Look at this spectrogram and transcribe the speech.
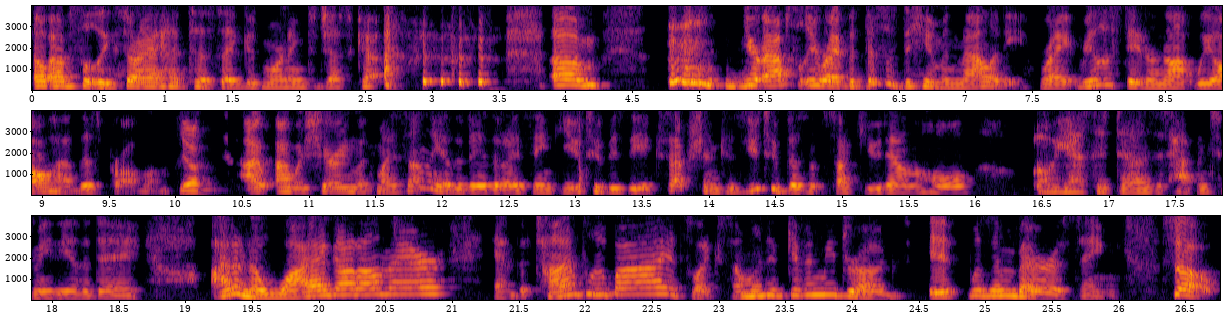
Oh, absolutely. Sorry, I had to say good morning to Jessica. um, you're absolutely right, but this is the human malady, right? Real estate or not, we all have this problem. Yep. I, I was sharing with my son the other day that I think YouTube is the exception because YouTube doesn't suck you down the hole. Oh, yes, it does. It happened to me the other day. I don't know why I got on there and the time flew by. It's like someone had given me drugs. It was embarrassing. So,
